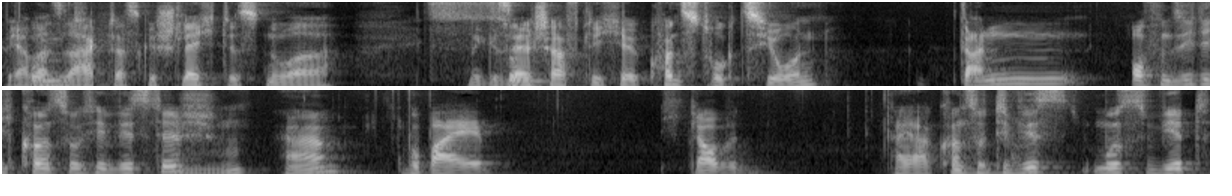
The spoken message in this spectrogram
Wer aber sagt, das Geschlecht ist nur eine gesellschaftliche Konstruktion. dann offensichtlich konstruktivistisch. Mhm. Ja? Wobei, ich glaube, naja, Konstruktivismus wird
